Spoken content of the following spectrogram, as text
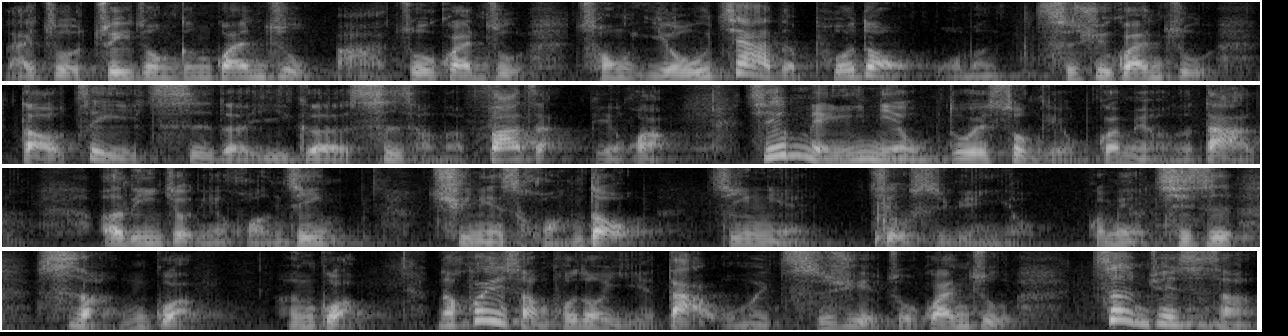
来做追踪跟关注啊，做关注。从油价的波动，我们持续关注到这一次的一个市场的发展变化。其实每一年我们都会送给我们观众朋友的大礼。二零一九年黄金，去年是黄豆，今年就是原油。观众朋友，其实市场很广。很广，那会场波动也大，我们持续也做关注，证券市场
